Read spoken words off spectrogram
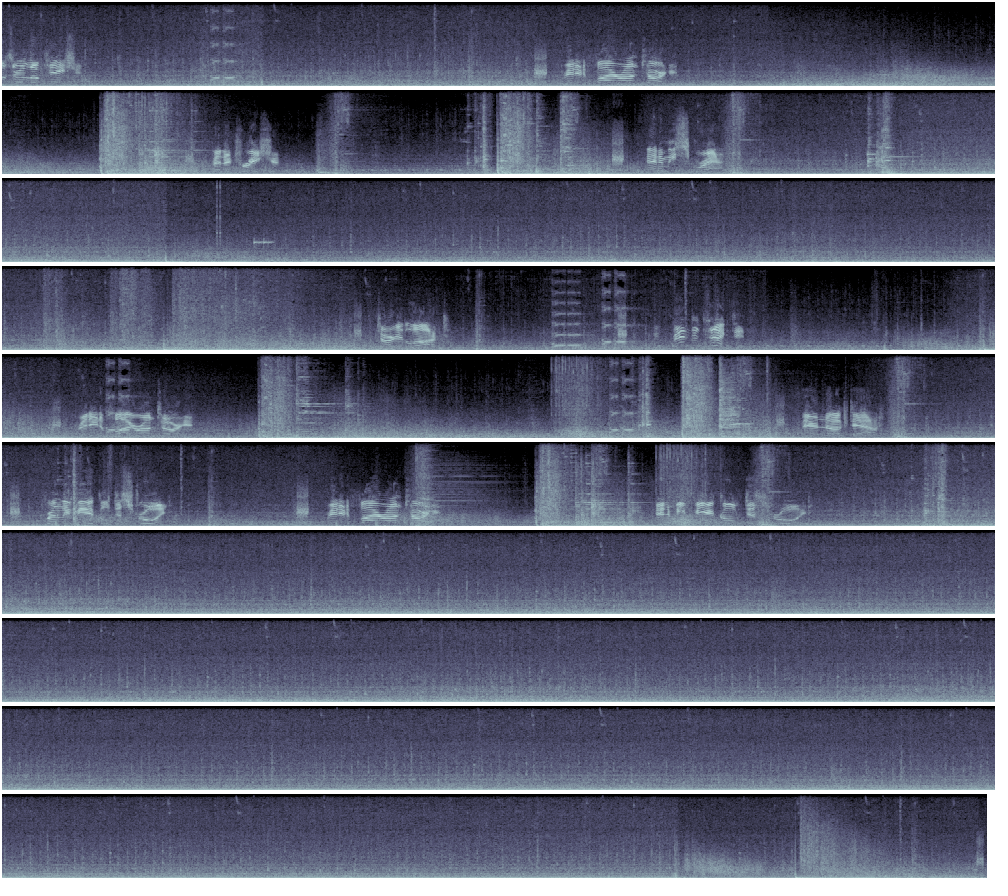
Disclose our location. Ready to fire on target. Penetration. Enemy scrap. Friendly vehicle destroyed. Ready to fire on target. Enemy vehicle destroyed.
